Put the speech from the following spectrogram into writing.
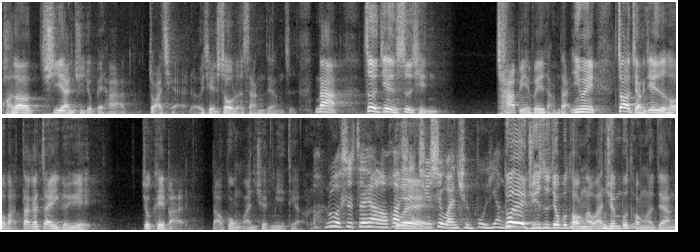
跑到西安去，就被他抓起来了，而且受了伤这样子。那这件事情差别非常大，因为照蒋介石的说法，大概在一个月就可以把老共完全灭掉了。如果是这样的话，现在局势完全不一样。对，局势就不同了，完全不同了。这样，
